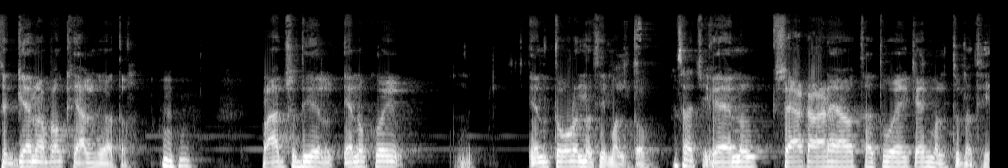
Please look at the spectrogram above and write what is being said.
જગ્યાનો આપણો ખ્યાલ ન હોતો. આજ સુધી એનો કોઈ એનો તોડ નથી મળતો. સાચી કે એનું શા કારણે આ થતું હોય ક્યાંય મળતું નથી.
